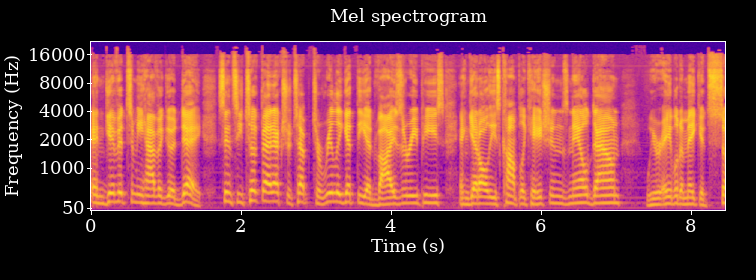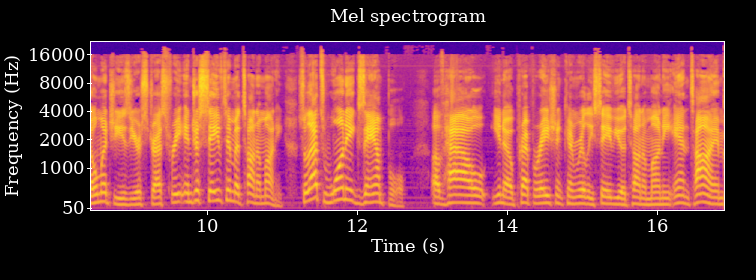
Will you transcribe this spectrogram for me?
and give it to me have a good day. Since he took that extra step to really get the advisory piece and get all these complications nailed down, we were able to make it so much easier, stress free, and just saved him a ton of money. So that's one example of how you know preparation can really save you a ton of money and time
